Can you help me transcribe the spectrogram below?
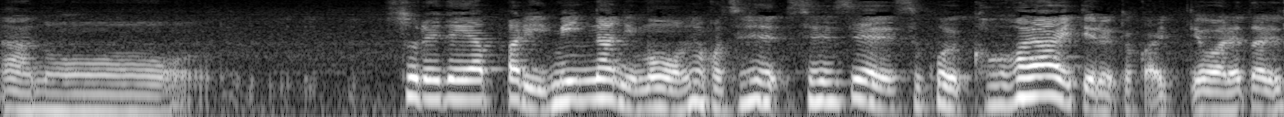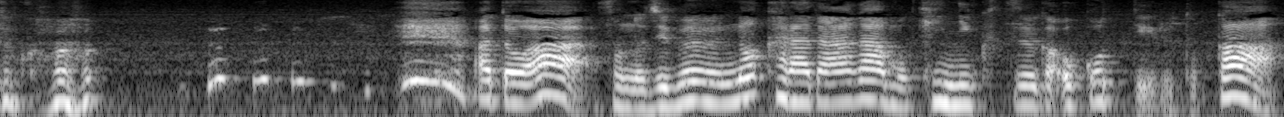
あのーそれでやっぱりみんなにも「なんか先生すごい輝いてる」とか言って言われたりとか。あとはその自分の体がもう筋肉痛が起こっているとか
